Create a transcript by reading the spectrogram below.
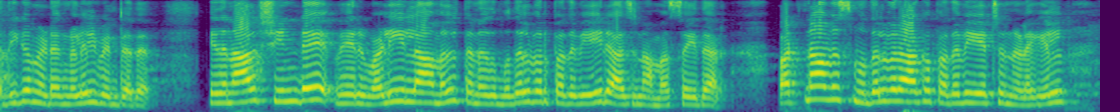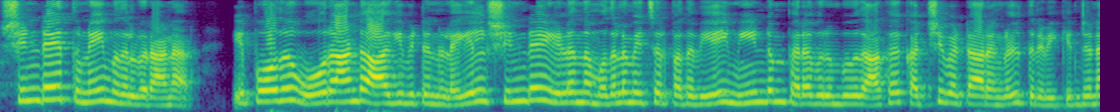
அதிகம் இடங்களில் வென்றது. இதனால் ஷிண்டே வேறு வழியில்லாமல் தனது முதல்வர் பதவியை ராஜினாமா செய்தார். பட்னாவிஸ் முதல்வராக பதவியேற்ற நிலையில் ஷிண்டே துணை முதல்வரானார். இப்போது ஓராண்டு ஆகிவிட்ட நிலையில் ஷிண்டே இழந்த முதலமைச்சர் பதவியை மீண்டும் பெற விரும்புவதாக கட்சி வட்டாரங்கள் தெரிவிக்கின்றன.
